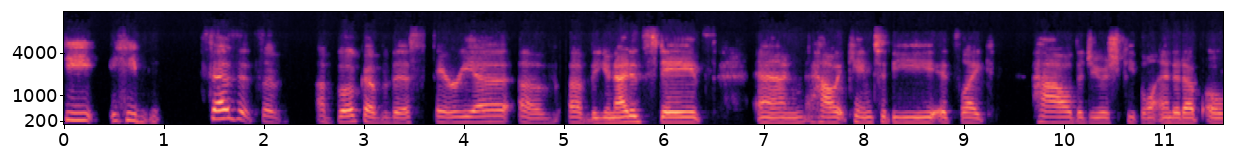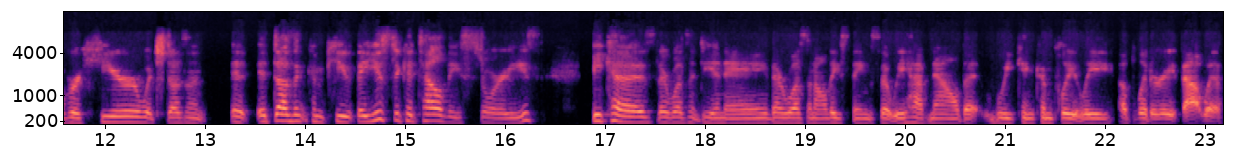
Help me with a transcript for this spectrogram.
he he says it's a, a book of this area of of the United States and how it came to be. It's like how the Jewish people ended up over here, which doesn't it it doesn't compute. They used to could tell these stories because there wasn't DNA, there wasn't all these things that we have now that we can completely obliterate that with.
